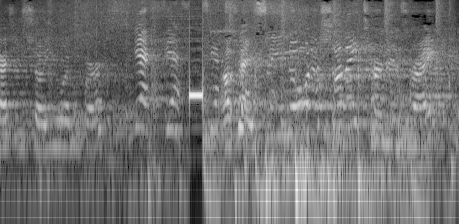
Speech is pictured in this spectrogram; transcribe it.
think I should show you one first? Yes, yes, yes. Okay, yes. so you know what a chaîné turn is, right?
